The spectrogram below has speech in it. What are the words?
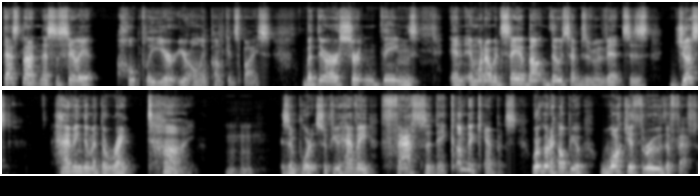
that's not necessarily hopefully your your only pumpkin spice, but there are certain things and and what I would say about those types of events is just having them at the right time. Mm-hmm is important. So if you have a FAFSA day, come to campus. We're going to help you walk you through the FAFSA.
